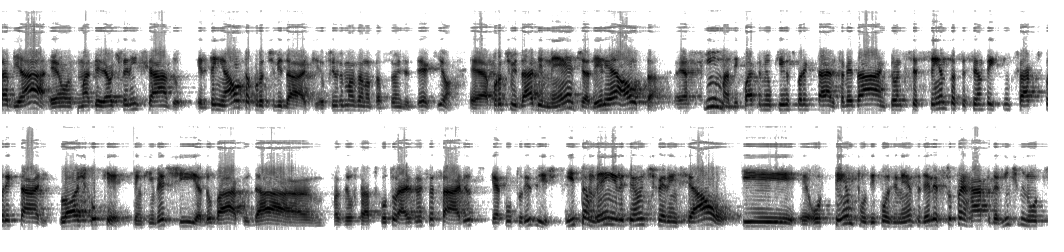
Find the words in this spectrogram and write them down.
Sabiá é um material diferenciado. Ele tem alta produtividade. Eu fiz umas anotações até aqui, ó. É, a produtividade média dele é alta, é acima de 4 mil quilos por hectare. Isso vai dar em torno de 60, 65 sacos por hectare. Lógico o quê? Tem que investir, adubar, cuidar, fazer os tratos culturais necessários que a cultura exige. E também ele tem um diferencial que eh, o tempo de cozimento dele é super rápido, é 20 minutos.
